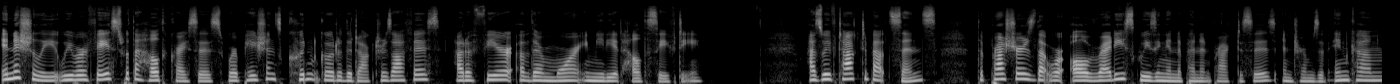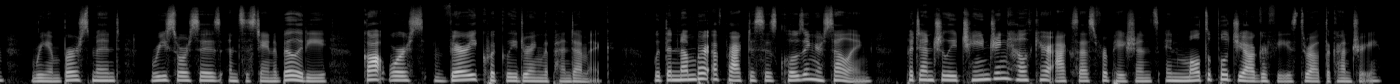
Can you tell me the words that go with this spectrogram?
Initially, we were faced with a health crisis where patients couldn't go to the doctor's office out of fear of their more immediate health safety. As we've talked about since, the pressures that were already squeezing independent practices in terms of income, reimbursement, resources, and sustainability got worse very quickly during the pandemic, with the number of practices closing or selling potentially changing healthcare access for patients in multiple geographies throughout the country.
